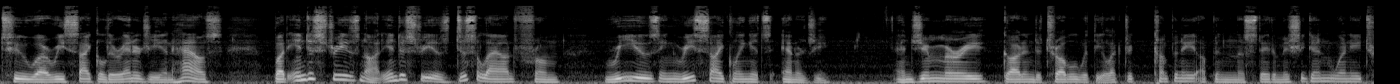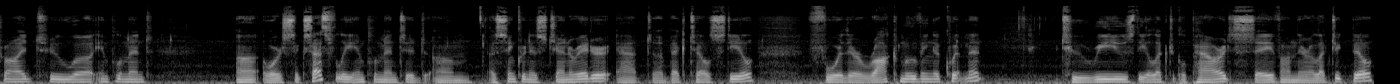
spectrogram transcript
to uh, recycle their energy in house. But industry is not. Industry is disallowed from reusing, recycling its energy. And Jim Murray got into trouble with the electric company up in the state of Michigan when he tried to uh, implement uh, or successfully implemented um, a synchronous generator at uh, Bechtel Steel for their rock moving equipment to reuse the electrical power to save on their electric bill.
